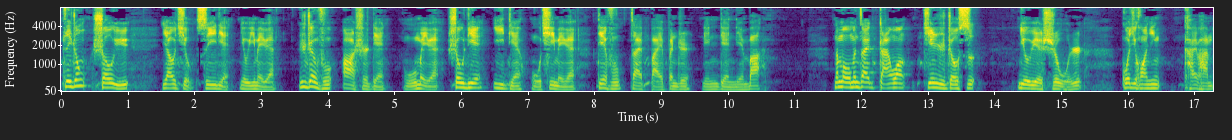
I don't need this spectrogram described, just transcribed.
最终收于幺九四一点六一美元，日振幅二十点五美元，收跌一点五七美元，跌幅在百分之零点零八。那么我们再展望今日周四，六月十五日，国际黄金开盘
